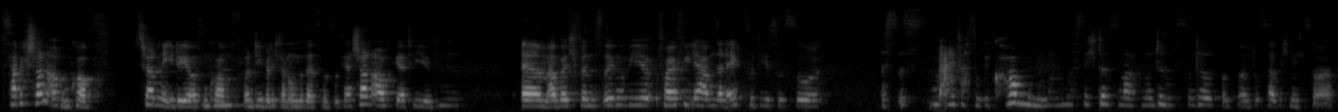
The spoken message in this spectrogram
Das habe ich schon auch im Kopf. Ist schon eine Idee aus dem Mhm. Kopf und die will ich dann umsetzen. Das ist ja schon auch kreativ. Mhm. Ähm, aber ich finde es irgendwie, voll viele haben dann echt so dieses so, es ist mir einfach so gekommen und dann musste ich das machen und das und das und so und das habe ich nicht so. arg.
